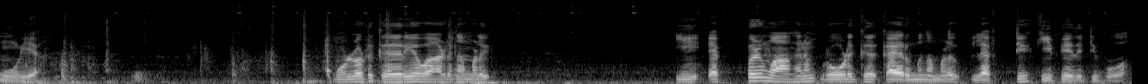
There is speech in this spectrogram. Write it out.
മൂവ് ചെയ്യുക മുകളിലോട്ട് കയറിയ പാട് നമ്മൾ ഈ എപ്പോഴും വാഹനം റോഡ് കയറുമ്പോൾ നമ്മൾ ലെഫ്റ്റ് കീപ്പ് ചെയ്തിട്ട് പോവാം.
